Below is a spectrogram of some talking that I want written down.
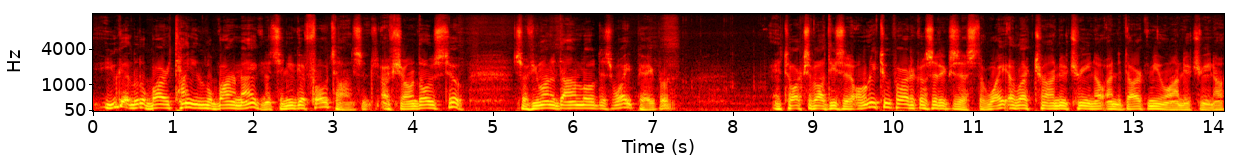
you get little bar, tiny little bar magnets, and you get photons. And I've shown those too. So if you want to download this white paper, it talks about these are the only two particles that exist the white electron neutrino and the dark muon neutrino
